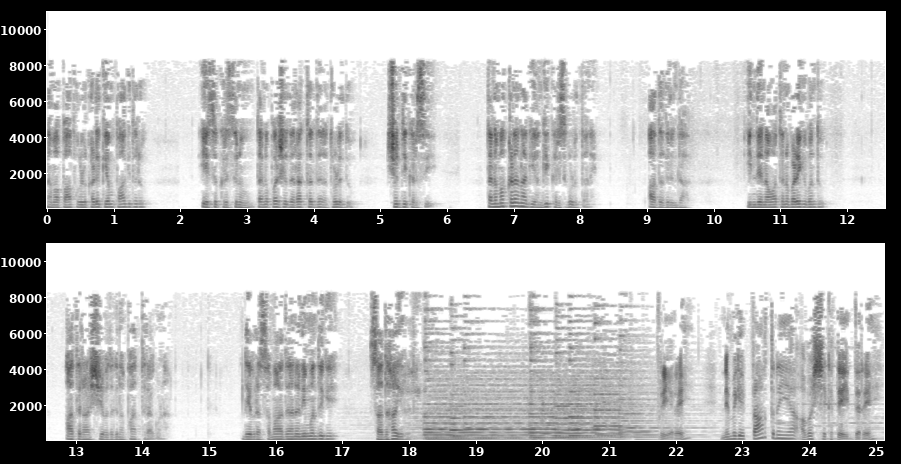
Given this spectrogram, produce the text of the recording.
ನಮ್ಮ ಪಾಪಗಳು ಕಡೆ ಕೆಂಪಾಗಿದ್ದರು. ಯೇಸು ಕ್ರಿಸ್ತನು ತನ್ನ ಪರಿಶುದ್ಧ ರಕ್ತದ ತೊಳೆದು ಶುದ್ಧೀಕರಿಸಿ ತನ್ನ ಮಕ್ಕಳನ್ನಾಗಿ ಅಂಗೀಕರಿಸಿಕೊಳ್ಳುತ್ತಾನೆ. ಆದ್ದರಿಂದ ಹಿಂದೆ ನಾವು ಆತನ ಬಳಿಗೆ ಬಂದು ಆತನ ಆಶೀರ್ವಾದಕನ ಪಾತ್ರರಾಗೋಣ. ದೇವರ ಸಮಾಧಾನ ನಿಮ್ಮೊಂದಿಗೆ ಸದಾ ಇರಲಿ. ಪ್ರಿಯರೇ, ನಿಮಗೆ ಪ್ರಾರ್ಥನೆಯ ಅವಶ್ಯಕತೆ ಇದ್ದರೆ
